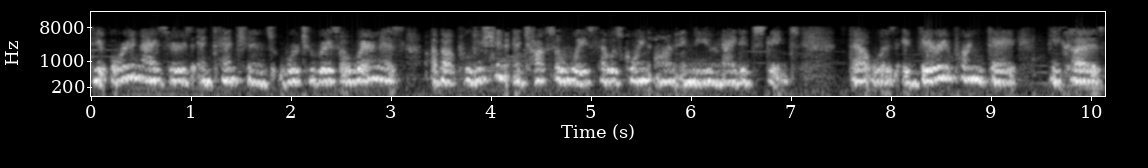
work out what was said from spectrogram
The organizers' intentions were to raise awareness about pollution and toxic waste that was going on in the United States that was a very important day because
